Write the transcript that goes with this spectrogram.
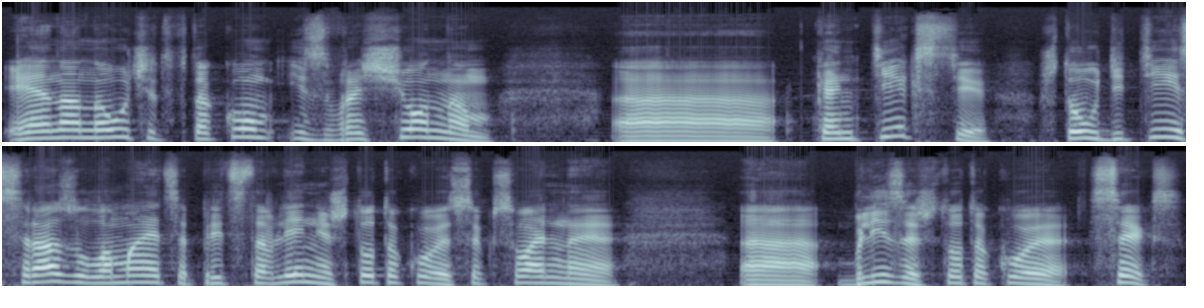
И она научит в таком извращенном э, контексте, что у детей сразу ломается представление, что такое сексуальная э, близость, что такое секс.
